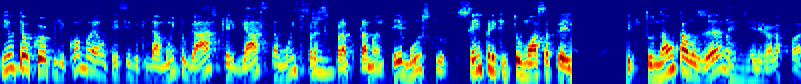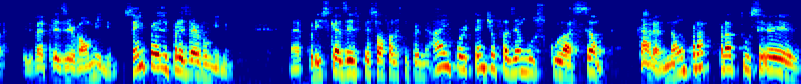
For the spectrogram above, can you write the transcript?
E o teu corpo, de como é um tecido que dá muito gasto, que ele gasta muito para manter músculo, sempre que tu mostra para ele que tu não tá usando, Entendi. ele joga fora. Ele vai preservar o mínimo. Sempre ele preserva o mínimo. Né? Por isso que às vezes o pessoal fala assim para mim: ah, é importante eu fazer a musculação. Cara, não para tu ser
